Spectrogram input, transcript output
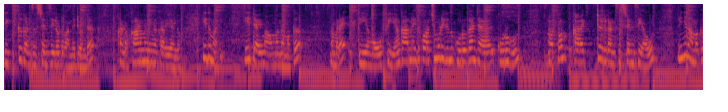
തിക്ക് കൺസിസ്റ്റൻസിയിലോട്ട് വന്നിട്ടുണ്ട്. കണ്ടോ കാണുമ്പോൾ നിങ്ങൾക്കറിയാലോ. ഇത് മതി. ഈ ടൈം ആകുമ്പോൾ നമുക്ക് നമ്മുടെ തീ അങ്ങ് ഓഫ് ചെയ്യാം. കാരണം ഇത് കുറച്ചും കൂടി ഇരുന്ന് കുറുകാൻ കുറുകും. അപ്പം കറക്റ്റ് ഒരു കൺസിസ്റ്റൻസി ആവും. ഇനി നമുക്ക്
